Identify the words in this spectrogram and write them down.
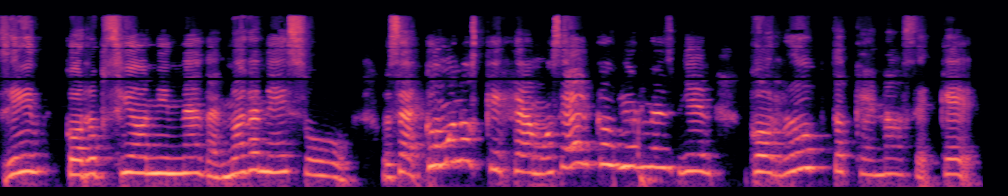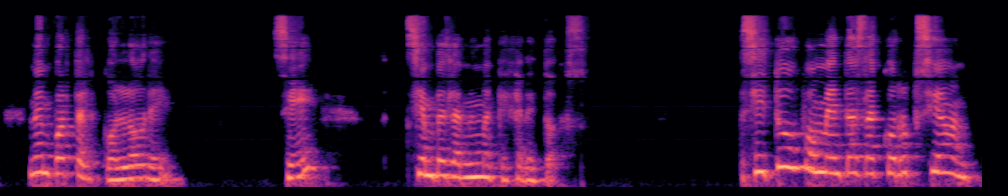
Sin corrupción ni nada, no hagan eso. O sea, ¿cómo nos quejamos? El gobierno es bien corrupto, que no sé qué. No importa el color, ¿eh? ¿sí? Siempre es la misma queja de todos. Si tú fomentas la corrupción,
